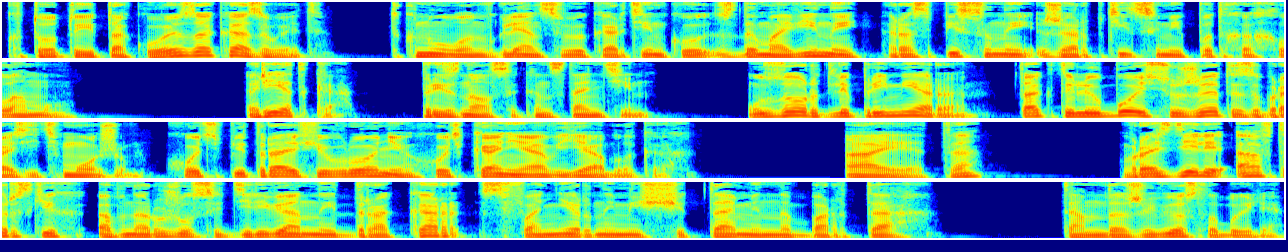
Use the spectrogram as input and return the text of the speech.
«Кто-то и такое заказывает», — ткнул он в глянцевую картинку с домовиной, расписанной жар-птицами под хохлому. «Редко», — признался Константин. «Узор для примера. Так-то любой сюжет изобразить можем. Хоть Петра и Февронию, хоть коня в яблоках». «А это?» В разделе авторских обнаружился деревянный дракар с фанерными щитами на бортах. Там даже весла были.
